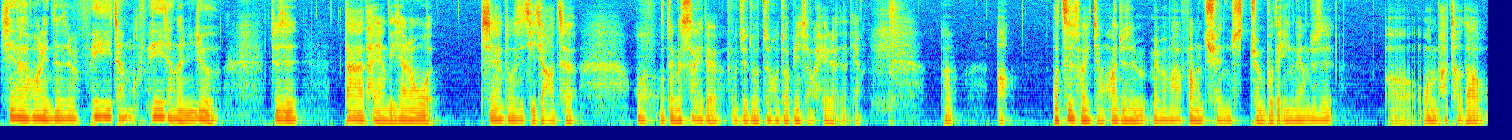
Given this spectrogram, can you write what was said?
现在的花莲真的是非常非常的热，就是大太阳底下，然后我现在都是骑脚踏车，哦，我整个晒的，我觉得我之后就要变小黑人了这样。嗯，哦，我之所以讲话就是没办法放全全部的音量，就是呃，我很怕吵到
